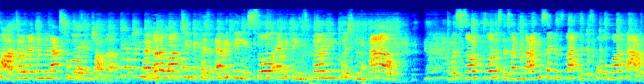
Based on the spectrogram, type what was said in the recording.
Apart. Don't let them relax towards each other. They're gonna want to because everything is sore, everything is burning. Push them out. We're so close. There's like 90 seconds left in this whole workout.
